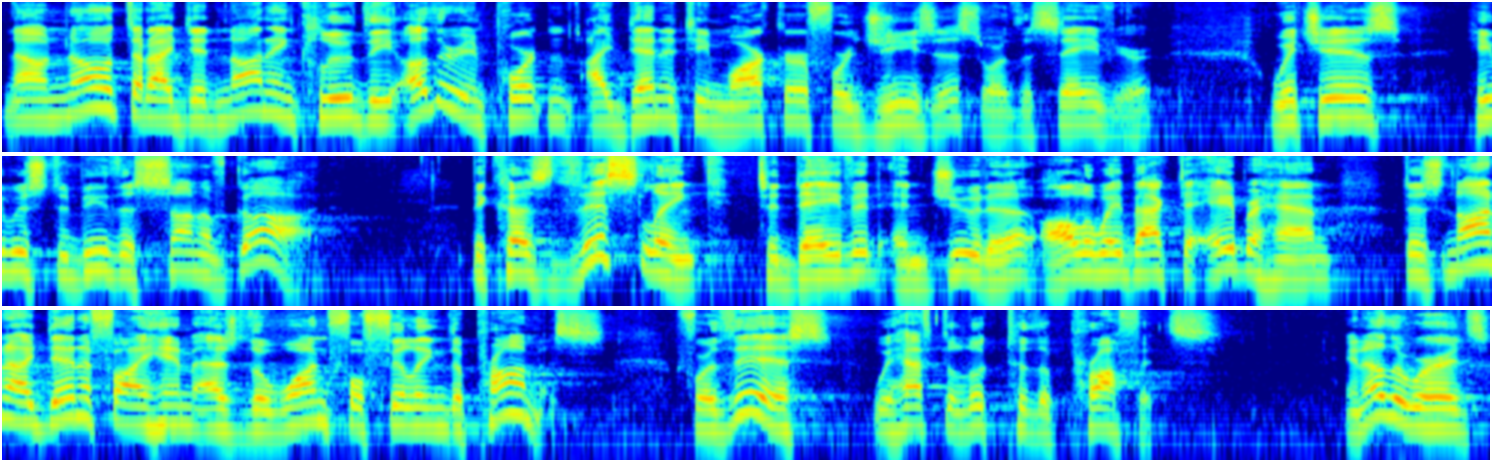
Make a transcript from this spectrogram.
Now note that I did not include the other important identity marker for Jesus or the Savior, which is He was to be the Son of God. Because this link to David and Judah, all the way back to Abraham, does not identify Him as the one fulfilling the promise. For this, we have to look to the prophets. In other words,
